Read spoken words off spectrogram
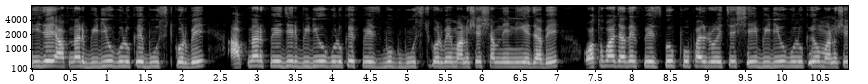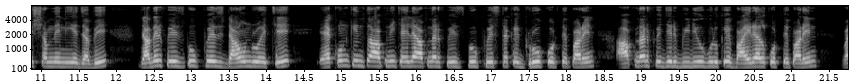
নিজেই আপনার ভিডিওগুলোকে বুস্ট করবে। আপনার পেজের ভিডিওগুলোকে ফেসবুক বুস্ট করবে, মানুষের সামনে নিয়ে যাবে। অথবা যাদের ফেসবুক প্রোফাইল রয়েছে, সেই ভিডিওগুলোকেও মানুষের সামনে নিয়ে যাবে। যাদের ফেসবুক পেজ ডাউন রয়েছে, এখন কিন্তু আপনি চাইলে আপনার ফেসবুক পেজটাকে গ্রো করতে পারেন। আপনার পেজের ভিডিওগুলোকে ভাইরাল করতে পারেন বা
